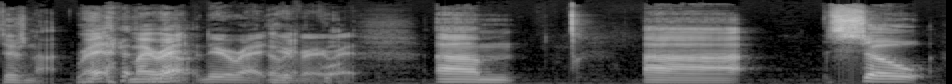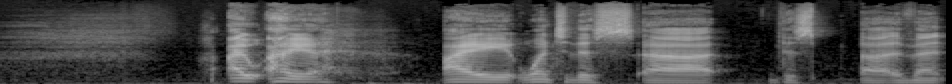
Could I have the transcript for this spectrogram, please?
there's not right am i No, right you're right. You're Okay, very cool. right. um, uh, so I, I, I went to this, uh, this, uh, event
